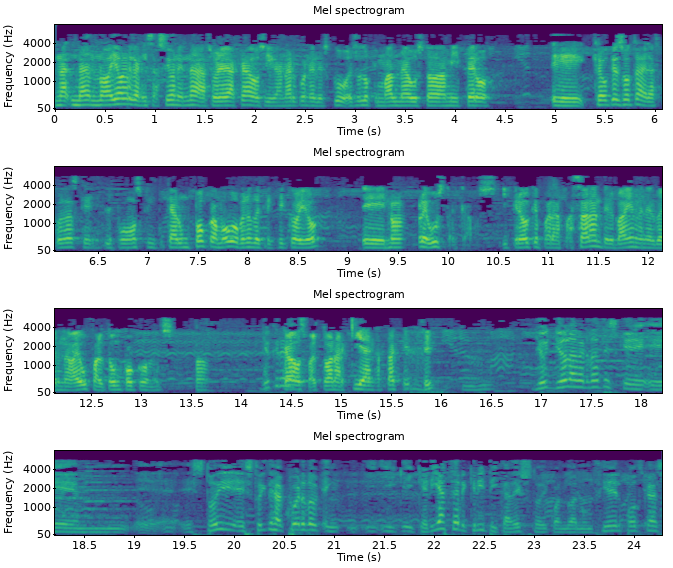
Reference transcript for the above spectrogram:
no había organización en nada, solo era caos y ganar con el escudo. Eso es lo que más me ha gustado a mí, pero eh, creo que es otra de las cosas que le podemos criticar un poco a modo, menos le critico yo. Eh, no le gusta el caos. Y creo que para pasar ante el Bayern en el Bernabéu faltó un poco de eso. Yo creo... Caos, faltó anarquía en ataque, ¿sí? Yo, yo la verdad es que em, eh, estoy, estoy de acuerdo y, y, quería hacer crítica de esto y cuando anuncié el podcast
